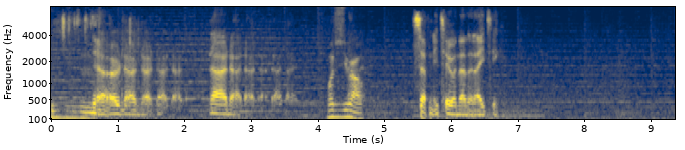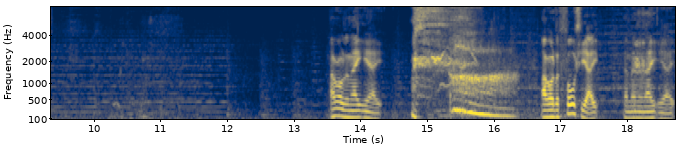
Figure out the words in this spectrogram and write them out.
No, no, no, no, no, no, no, no, no, no, no. What did you roll? 72 and then an 80. I rolled an 88. I rolled a 48 and then an 88.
